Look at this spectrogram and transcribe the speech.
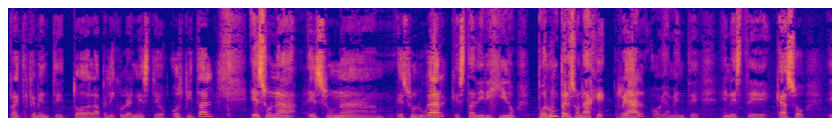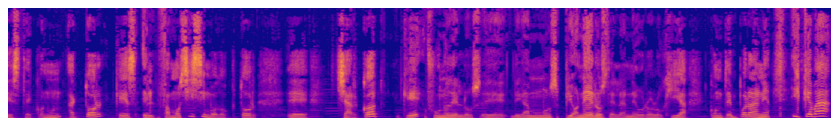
prácticamente toda la película en este hospital. Es una, es una, es un lugar que está dirigido por un personaje real, obviamente en este caso, este, con un actor que es el famosísimo doctor eh, Charcot, que fue uno de los, eh, digamos, pioneros de la neurología contemporánea y que va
